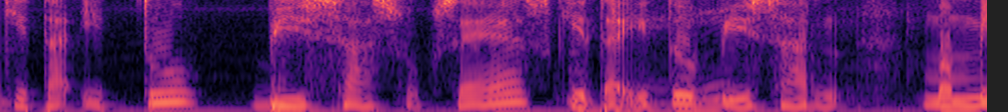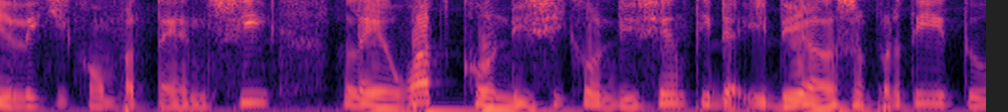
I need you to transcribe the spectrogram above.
kita itu bisa sukses kita Oke. itu bisa memiliki kompetensi lewat kondisi-kondisi yang tidak ideal seperti itu.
